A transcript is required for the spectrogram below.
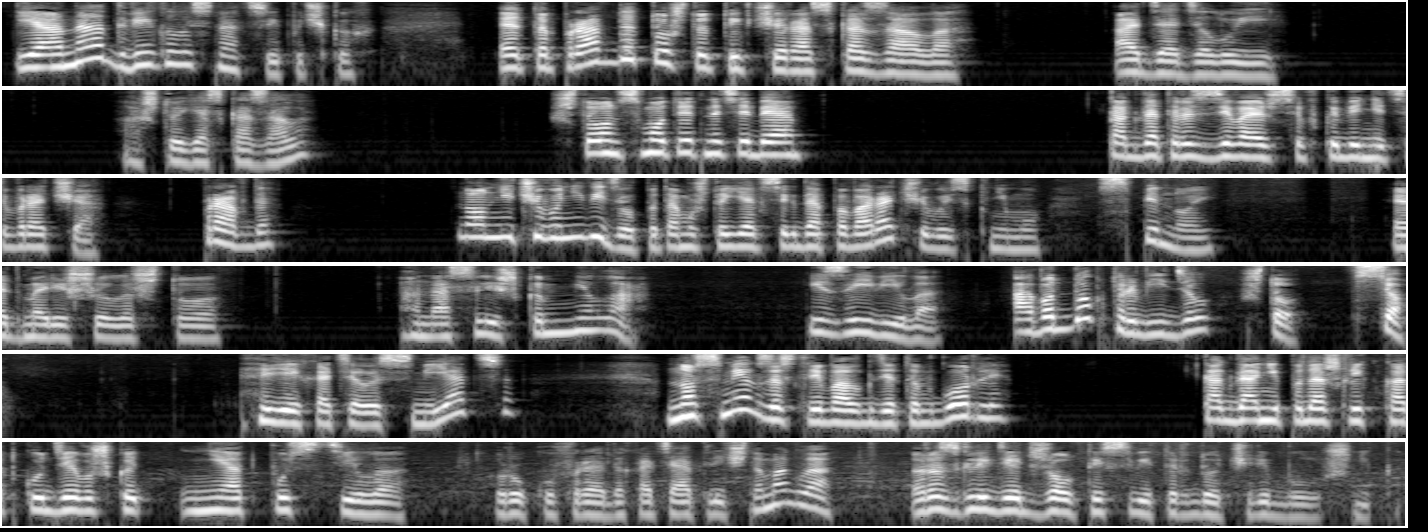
и она двигалась на цыпочках. «Это правда то, что ты вчера сказала о дяде Луи?» «А что я сказала?» «Что он смотрит на тебя, когда ты раздеваешься в кабинете врача. Правда. Но он ничего не видел, потому что я всегда поворачиваюсь к нему спиной». Эдма решила, что она слишком мила. И заявила, а вот доктор видел, что все. Ей хотелось смеяться, но смех застревал где-то в горле. Когда они подошли к катку, девушка не отпустила руку Фреда, хотя отлично могла разглядеть желтый свитер дочери булочника.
